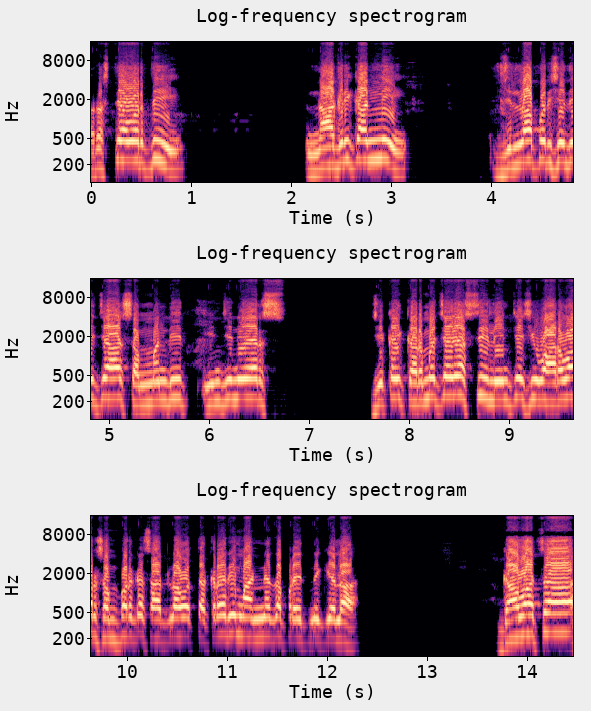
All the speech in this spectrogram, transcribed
रस्त्यावरती नागरिकांनी जिल्हा परिषदेच्या संबंधित इंजिनियर्स जे काही कर्मचारी असतील यांच्याशी वारंवार संपर्क साधला व तक्रारी मांडण्याचा प्रयत्न केला. गावाचा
